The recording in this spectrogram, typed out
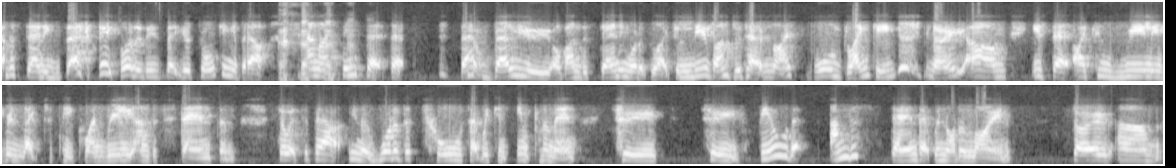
understand exactly what it is that you're talking about. And I think that that that value of understanding what it's like to live under that nice warm blankie, you know, um, is that I can really relate to people and really understand them. So it's about, you know, what are the tools that we can implement to, to feel that, understand that we're not alone. So um,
